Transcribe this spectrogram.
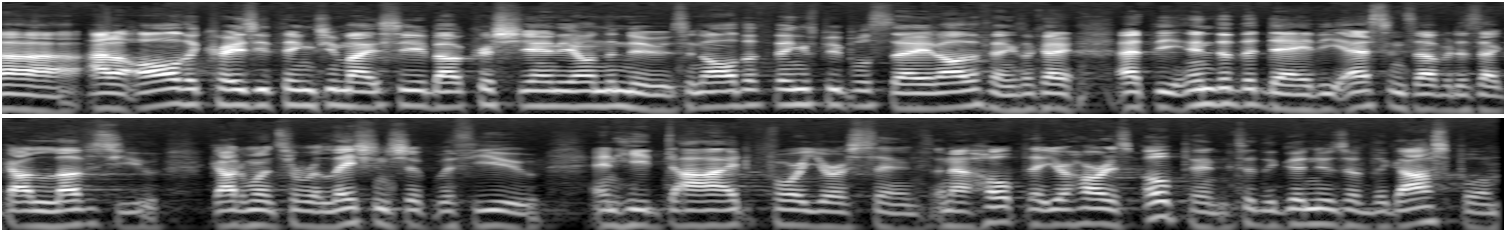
uh, out of all the crazy things you might see about Christianity on the news and all the things people say and all the things, okay, at the end of the day, the essence of it is that God loves you. God wants a relationship with you, and He died for your sins. And I hope that your heart is open to the good news of the gospel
